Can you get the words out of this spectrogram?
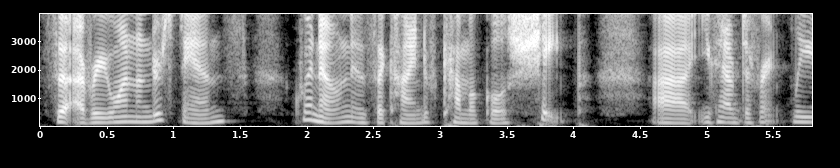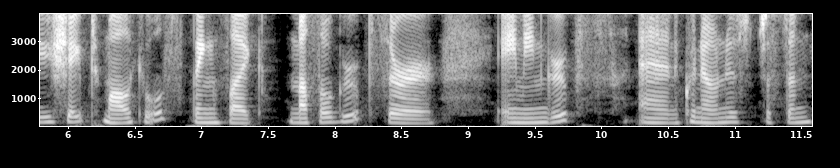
so everyone understands quinone is a kind of chemical shape. Uh, you can have differently shaped molecules, things like methyl groups or amine groups, and quinone is just an,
